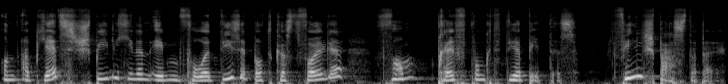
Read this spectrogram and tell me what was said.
Und ab jetzt spiele ich Ihnen eben vor diese Podcast-Folge vom Treffpunkt Diabetes. Viel Spaß dabei!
